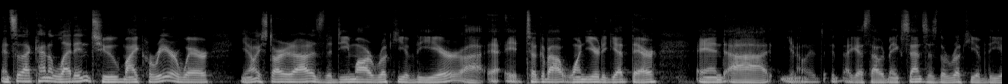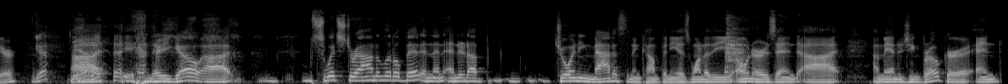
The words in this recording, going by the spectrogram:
And so that kind of led into my career where, you know, I started out as the DMAR Rookie of the Year. Uh, it took about one year to get there. And, uh, you know, it, it- I guess that would make sense as the Rookie of the Year. Yeah. Uh, there you go. Uh, switched around a little bit and then ended up joining Madison and Company as one of the owners and uh, a managing broker, and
